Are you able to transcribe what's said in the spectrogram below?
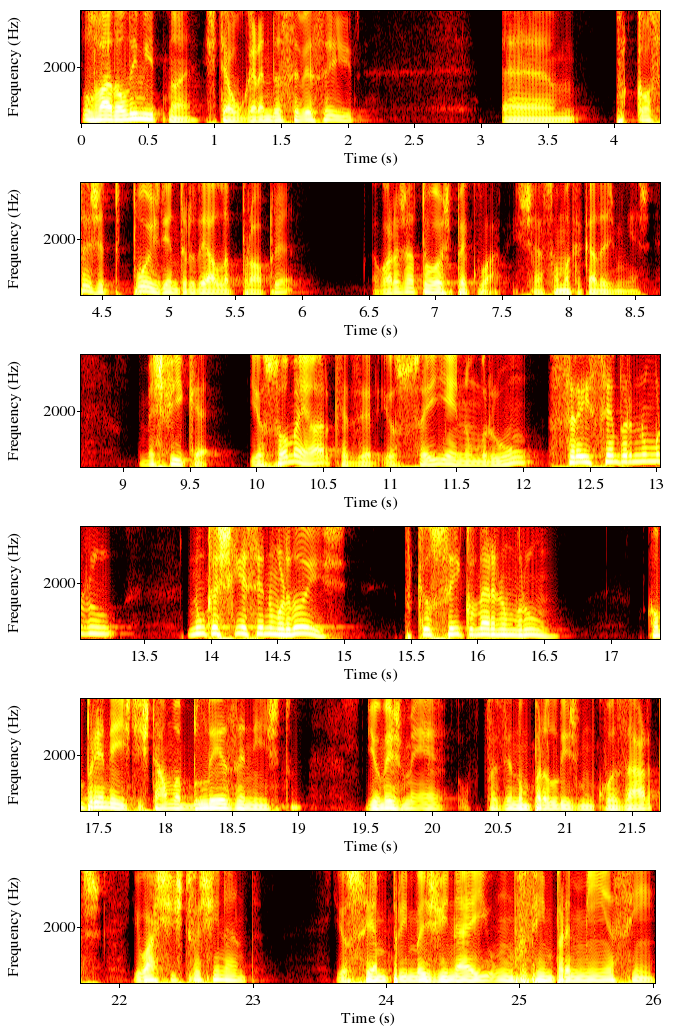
levado ao limite, não é? Isto é o grande a saber sair. Um, porque, ou seja, depois dentro dela própria, agora já estou a especular, isto já são macacadas minhas, mas fica, eu sou maior, quer dizer, eu saí em número 1, um, serei sempre número 1. Um. Nunca cheguei a ser número 2, porque eu saí quando era número 1. Um. Compreenda isto, isto há uma beleza nisto. E eu mesmo, é, fazendo um paralelismo com as artes, eu acho isto fascinante. Eu sempre imaginei um fim para mim assim,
